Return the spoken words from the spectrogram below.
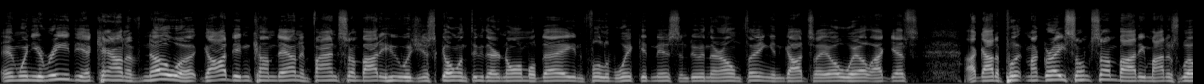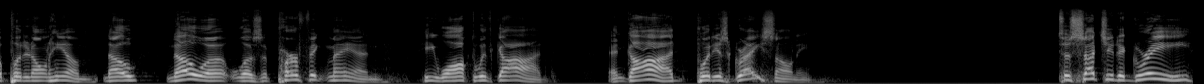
And when you read the account of Noah, God didn't come down and find somebody who was just going through their normal day and full of wickedness and doing their own thing, and God say, Oh, well, I guess I got to put my grace on somebody, might as well put it on him. No, Noah was a perfect man. He walked with God, and God put his grace on him. To such a degree,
